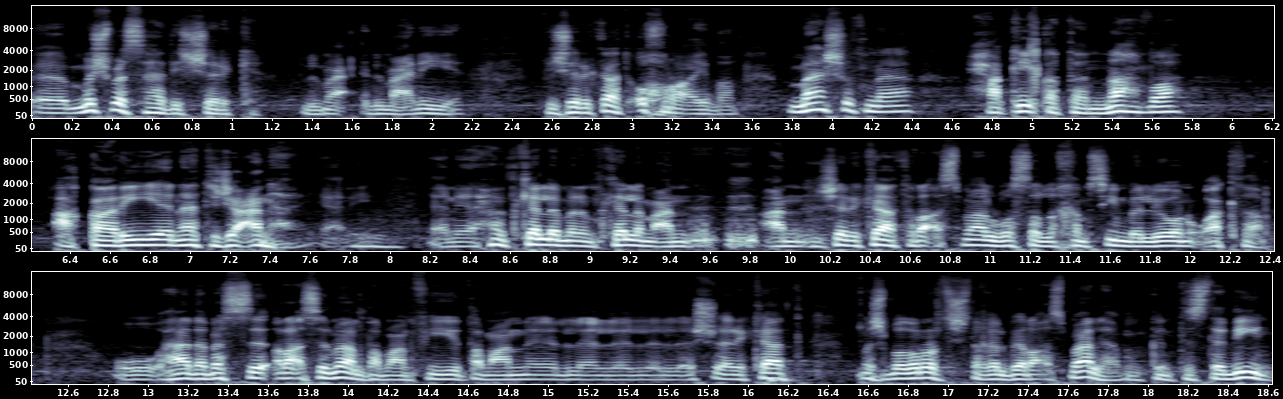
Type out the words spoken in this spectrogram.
آه، مش بس هذه الشركة المعنية في شركات أخرى أيضا. ما شفنا حقيقة نهضة عقارية ناتجة عنها. يعني يعني إحنا نتكلم نتكلم عن عن شركات رأس مال وصل ل 50 مليون وأكثر. وهذا بس رأس المال طبعا. في طبعا ال- ال- ال- الشركات مش بالضرورة تشتغل برأس مالها ممكن تستدين.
